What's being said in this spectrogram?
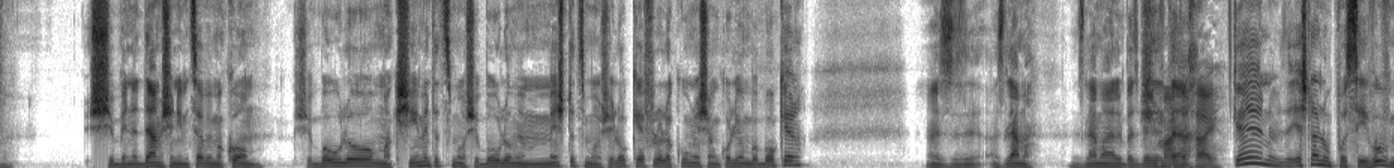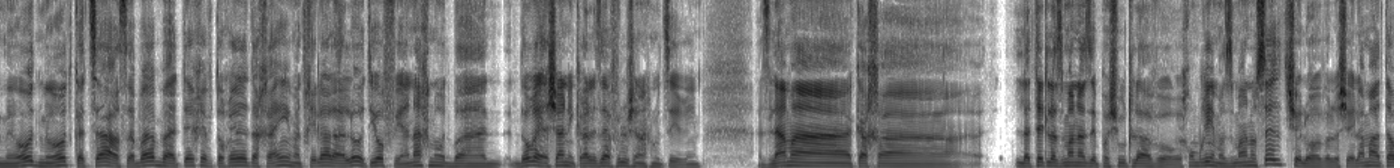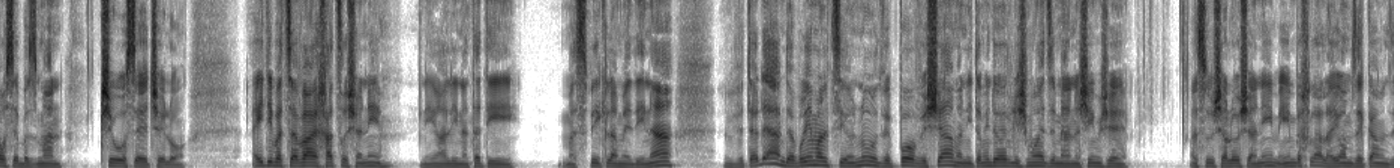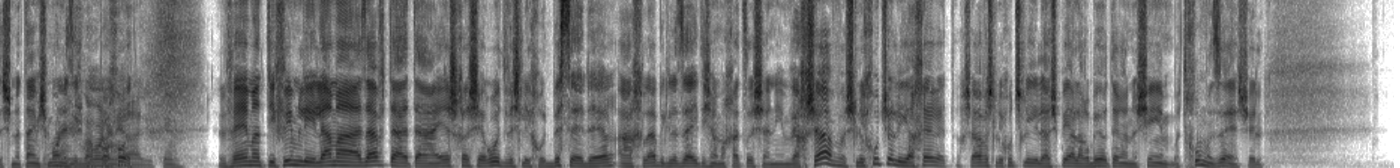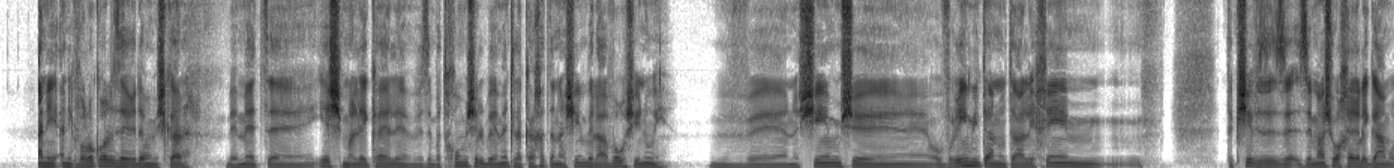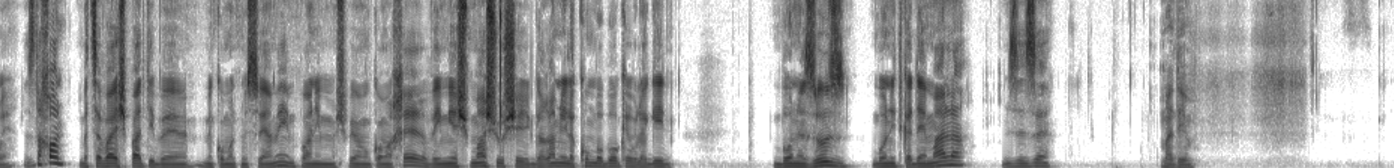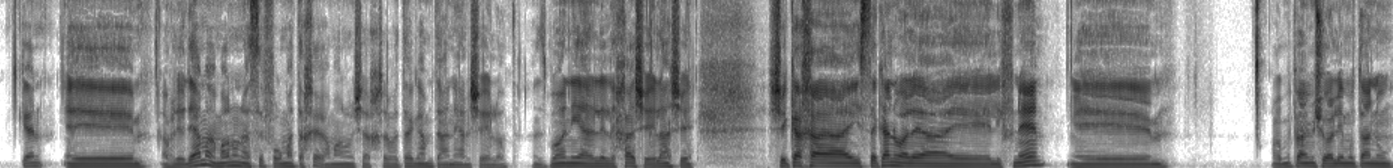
שבן אדם שנמצא במקום שבו הוא לא מגשים את עצמו שבו הוא לא מממש את עצמו שלא כיף לו לקום לשם כל יום בבוקר אז אז למה אז למה לבזבז את שמע ה... אתה חי. כן, יש לנו פה סיבוב מאוד מאוד קצר, סבבה, תכף תוחלת החיים מתחילה לעלות, יופי, אנחנו עוד בדור הישן נקרא לזה אפילו שאנחנו צעירים. אז למה ככה לתת לזמן הזה פשוט לעבור? איך אומרים, הזמן עושה את שלו, אבל השאלה מה אתה עושה בזמן כשהוא עושה את שלו. הייתי בצבא 11 שנים, נראה לי נתתי מספיק למדינה, ואתה יודע, מדברים על ציונות ופה ושם, אני תמיד אוהב לשמוע את זה מאנשים ש... עשו שלוש שנים, אם בכלל, היום זה כמה, זה שנתיים שמונה, זה כבר פחות. לי, כן. והם מטיפים לי למה עזבת אתה יש לך שירות ושליחות בסדר אחלה בגלל זה הייתי שם 11 שנים ועכשיו השליחות שלי היא אחרת עכשיו השליחות שלי היא להשפיע על הרבה יותר אנשים בתחום הזה של. אני אני כבר לא קורא לזה ירידה במשקל באמת אה, יש מלא כאלה וזה בתחום של באמת לקחת אנשים ולעבור שינוי. ואנשים שעוברים איתנו תהליכים תקשיב, זה, זה, זה משהו אחר לגמרי. אז נכון, בצבא השפעתי במקומות מסוימים, פה אני משפיע במקום אחר, ואם יש משהו שגרם לי לקום בבוקר ולהגיד, בוא נזוז, בוא נתקדם הלאה, זה זה. מדהים. כן, אה, אבל יודע מה, אמרנו נעשה פורמט אחר, אמרנו שעכשיו אתה גם תענה על שאלות. אז בוא אני אעלה לך שאלה ש, שככה הסתכלנו עליה אה, לפני. אה, הרבה פעמים שואלים אותנו,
